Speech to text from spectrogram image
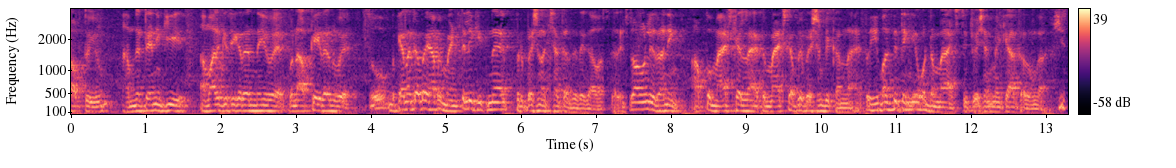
ऑफ़ टू यू हमने ट्रेनिंग की, हमारे किसी के रन नहीं हुए पर आपके ही रन हुए। सो मैं कहना चाहता हूँ, यहाँ पे मेंटली कितने प्रिपरेशन अच्छा करते थे Gavaskar. It's not only running आपको मैच खेलना है तो मैच का प्रिपरेशन भी करना है। तो he must be thinking about the match situation में क्या करूँगा। His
